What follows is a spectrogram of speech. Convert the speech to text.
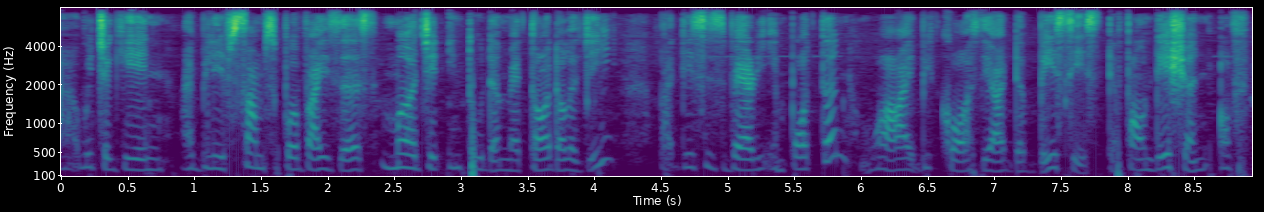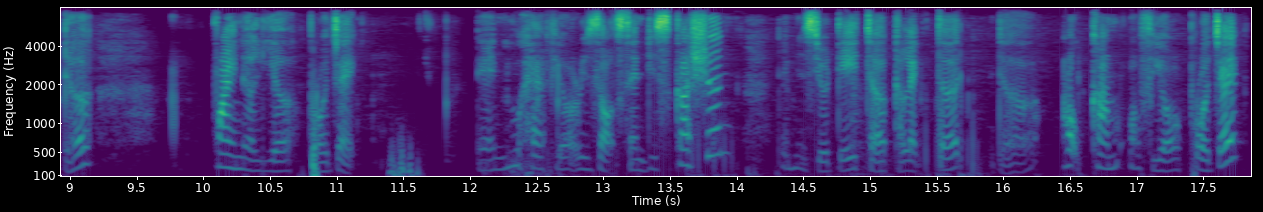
uh, which again, I believe some supervisors merge it into the methodology, but this is very important. Why? Because they are the basis, the foundation of the final year project. Then you have your results and discussion. That means your data collected, the outcome of your project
